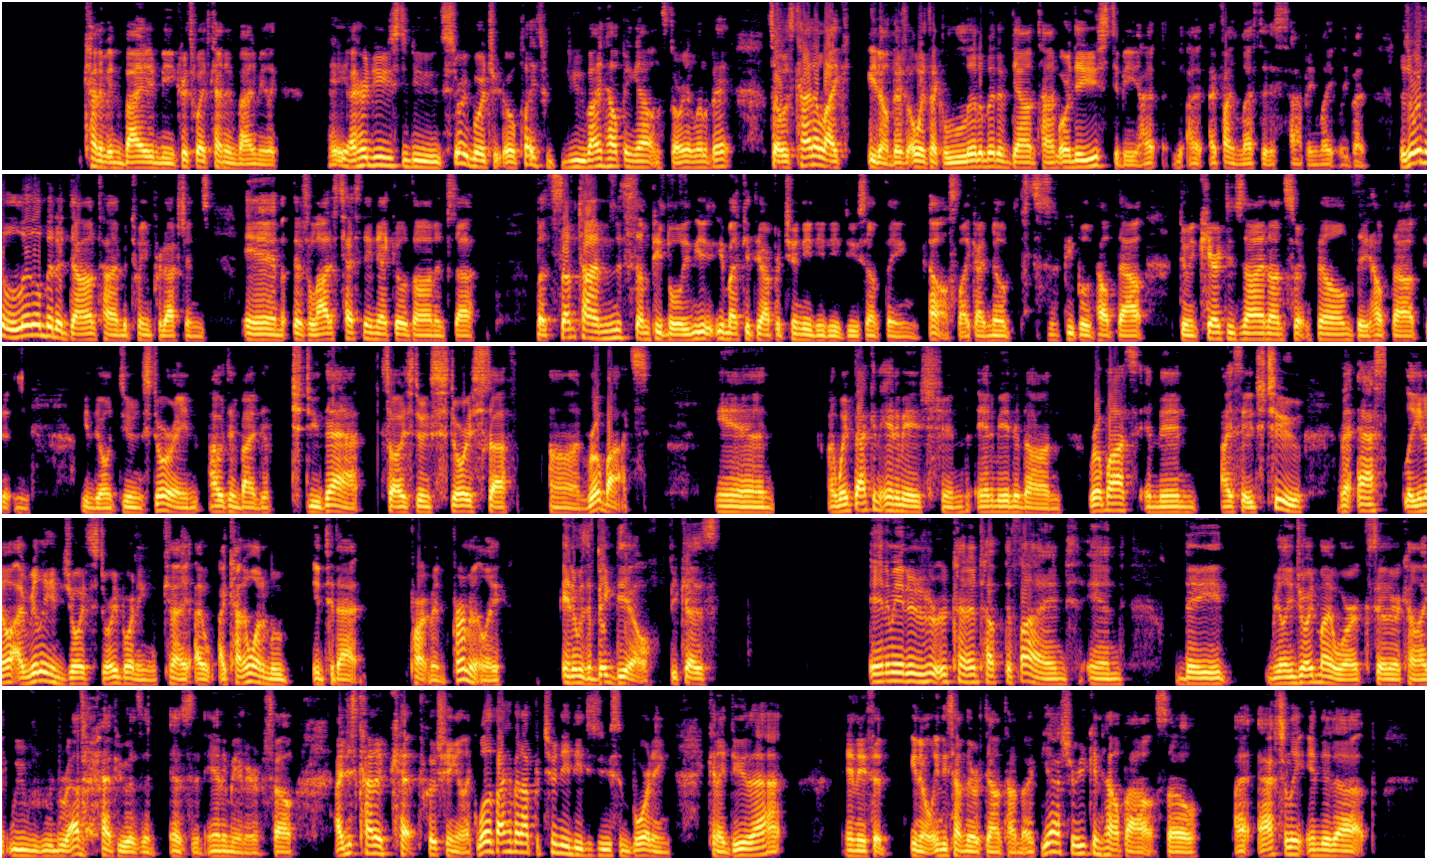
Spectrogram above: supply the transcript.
kind of invited me. Chris White kind of invited me, like, "Hey, I heard you used to do storyboards at your old place. Do you mind helping out in story a little bit?" So it was kind of like, you know, there's always like a little bit of downtime, or there used to be. I I, I find less of this happening lately, but there's always a little bit of downtime between productions, and there's a lot of testing that goes on and stuff. But sometimes some people you, you might get the opportunity to do something else. Like I know people have helped out doing character design on certain films. They helped out in, you know doing story, and I was invited to do that. So I was doing story stuff on robots, and I went back in animation, animated on robots, and then Ice Age Two. And I asked, you know, I really enjoyed storyboarding. Can I? I, I kind of want to move into that department permanently and it was a big deal because animators are kind of tough to find and they really enjoyed my work so they're kind of like we would rather have you as an as an animator. So i just kind of kept pushing like well if i have an opportunity to do some boarding can i do that? And they said you know anytime there was downtime like yeah sure you can help out. So i actually ended up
